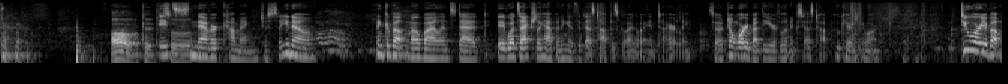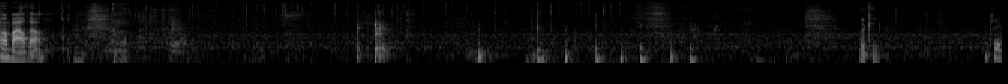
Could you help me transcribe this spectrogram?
oh, okay. It's so never coming, just so you know. Oh, no. Think about mobile instead. It, what's actually happening is the desktop is going away entirely. So don't worry about the year of Linux desktop. Who cares anymore? Do worry about mobile, though. Okay. Okay,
